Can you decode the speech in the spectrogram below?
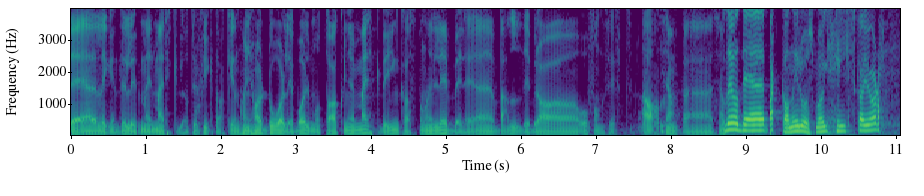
det er egentlig litt mer merkelig at vi fikk tak i han. Han har dårlig ballmottak, han har merkelig innkast, men han leverer veldig bra offensivt. Ja. Kjempe, Og det er jo det backene i Rosenborg helst skal gjøre, da.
